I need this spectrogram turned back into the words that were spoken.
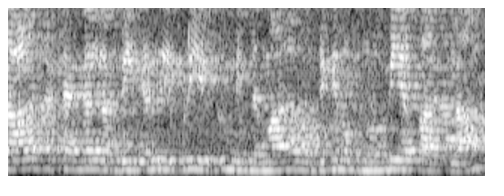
காலகட்டங்கள் அப்படிங்கிறது எப்படி இருக்கும் இந்த மாதம் அப்படிங்கிற நம்ம முழுமையாக பார்க்கலாம்.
